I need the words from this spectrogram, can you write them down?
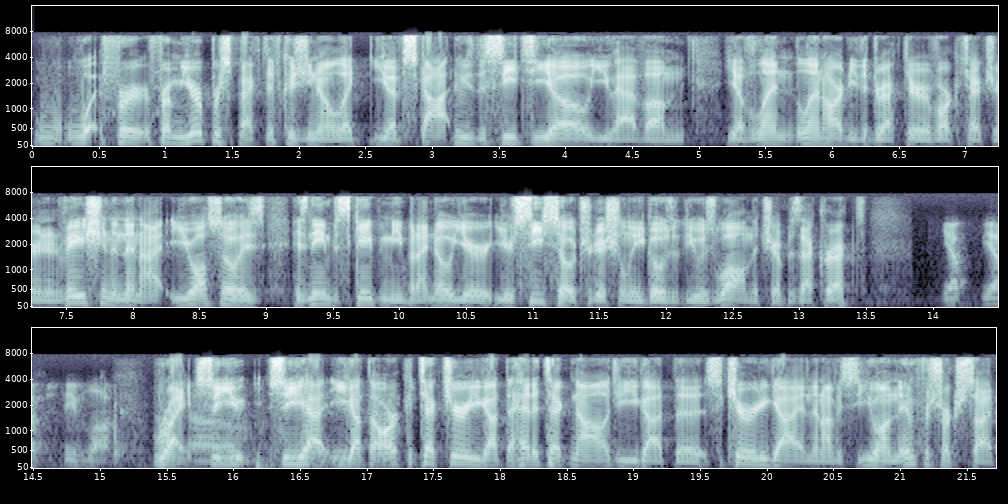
what for from your perspective? Because you know, like you have Scott, who's the CTO. You have um you have Len Len Hardy, the director of architecture and innovation, and then I, you also his his name's escaping me, but I know your your CISO traditionally goes with you as well on the trip. Is that correct? Yep, yep, Steve Locke. Right. So you um, so you had you got the architecture, you got the head of technology, you got the security guy, and then obviously you on the infrastructure side.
